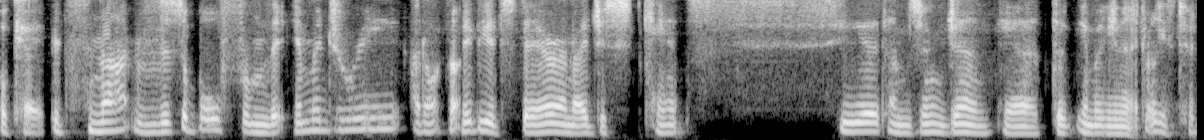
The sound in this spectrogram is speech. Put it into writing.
Okay. It's not visible from the imagery. I don't know. Maybe it's there and I just can't see it. I'm zoomed in. Yeah, the image Yeah. is really too.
